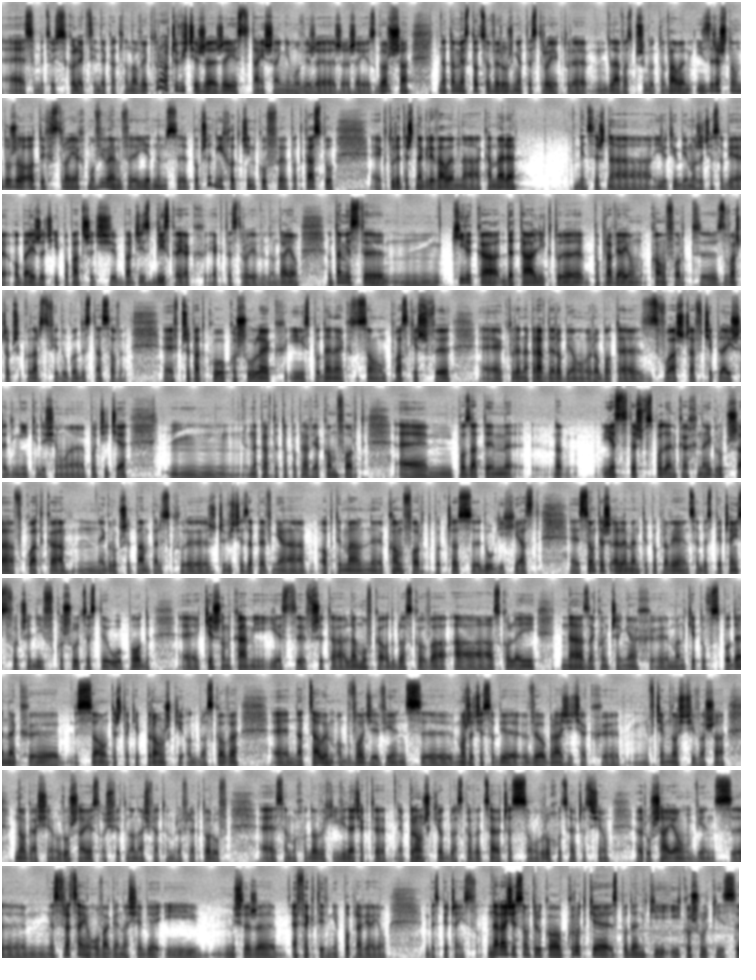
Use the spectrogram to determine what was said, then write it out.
e, sobie coś z kolekcji Decathlonowej, która oczywiście, że, że jest tańsza, nie mówię, że, że, że jest gorsza, natomiast to, co wyróżnia te stroje, które dla Was przygotowałem i zresztą dużo o tych strojach mówiłem w jednym z poprzednich odcinków podcastu, e, który też nagrywałem na kamerę. Więc też na YouTubie możecie sobie obejrzeć i popatrzeć bardziej z bliska, jak, jak te stroje wyglądają. No tam jest y, kilka detali, które poprawiają komfort, y, zwłaszcza przy kolarstwie długodystansowym. Y, w przypadku koszulek i spodenek są płaskie szwy, które naprawdę robią robotę, zwłaszcza w cieplejsze dni, kiedy się pocicie. Mm, naprawdę to poprawia komfort. Poza tym, no, jest też w spodenkach najgrubsza wkładka, mm, najgrubszy pampers, który rzeczywiście zapewnia optymalny komfort podczas długich jazd. E, są też elementy poprawiające bezpieczeństwo, czyli w koszulce z tyłu pod e, kieszonkami jest wszyta lamówka odblaskowa, a z kolei na zakończeniach e, mankietów spodenek są też takie prążki odblaskowe na całym obwodzie, więc możecie sobie wyobrazić, jak w ciemności wasza noga się rusza, jest oświetlona światłem reflektorów e, samochodowych i widać jak te prążki odblaskowe cały czas są w ruchu, cały czas się ruszają, więc zwracają uwagę na siebie i myślę, że efektywnie poprawiają bezpieczeństwo. Na razie są tylko krótkie spodenki i koszulki z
